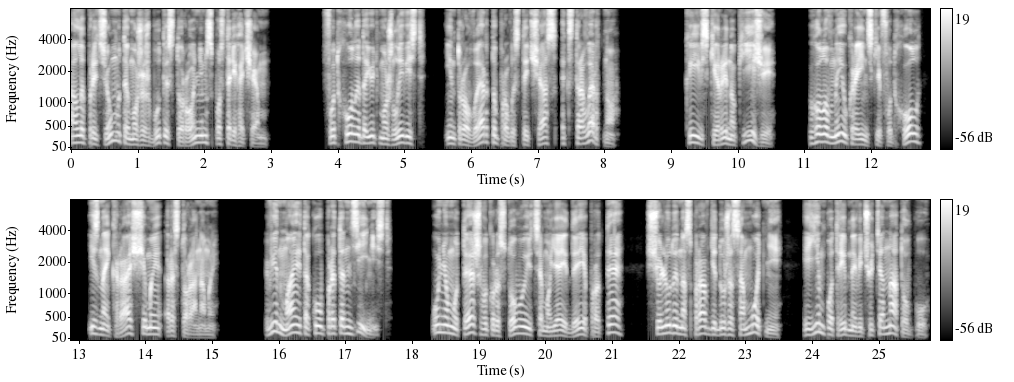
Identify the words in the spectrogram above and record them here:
але при цьому ти можеш бути стороннім спостерігачем. Фудхоли дають можливість інтроверту провести час екстравертно. Київський ринок їжі головний український фудхол із найкращими ресторанами. Він має таку претензійність. У ньому теж використовується моя ідея про те, що люди насправді дуже самотні і їм потрібне відчуття натовпу,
